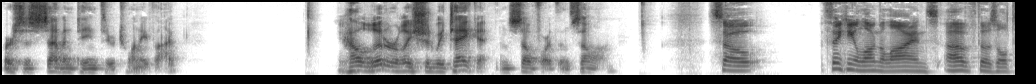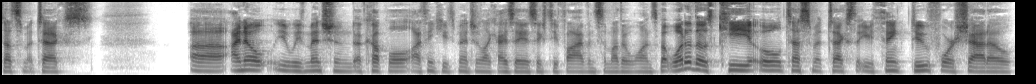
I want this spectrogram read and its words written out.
verses 17 through 25? How literally should we take it? And so forth and so on. So, thinking along the lines of those Old Testament texts, uh, I know we've mentioned a couple. I think you've mentioned like Isaiah 65 and some other ones. But what are those key Old Testament texts that you think do foreshadow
